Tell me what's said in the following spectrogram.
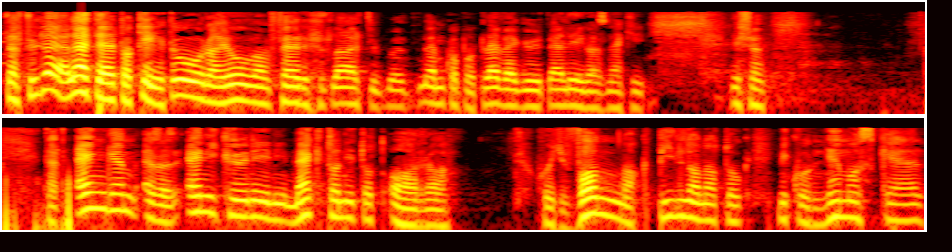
Tehát, hogy le, letelt a két óra, jó van, Ferit, látjuk, hogy nem kapott levegőt, elég az neki. És a, tehát engem ez az Enikő néni megtanított arra, hogy vannak pillanatok, mikor nem az kell,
